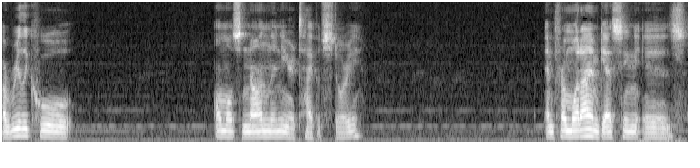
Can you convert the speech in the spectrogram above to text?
a really cool, almost non-linear type of story. And from what I am guessing is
